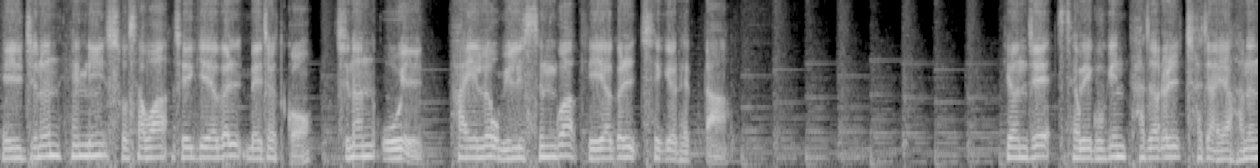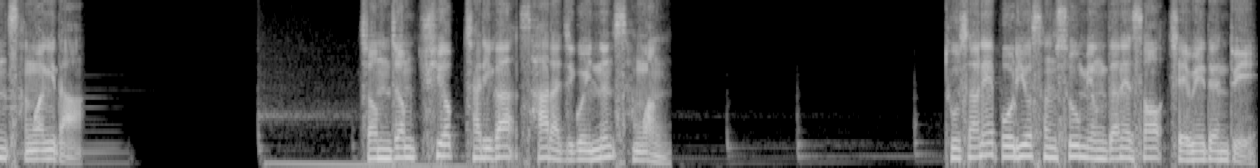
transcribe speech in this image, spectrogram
LG는 헨리 소사와 재계약을 맺었고 지난 5일 타일러 윌슨과 계약을 체결했다. 현재 새 외국인 타자를 찾아야 하는 상황이다. 점점 취업 자리가 사라지고 있는 상황. 두산의 보류 선수 명단에서 제외된 뒤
